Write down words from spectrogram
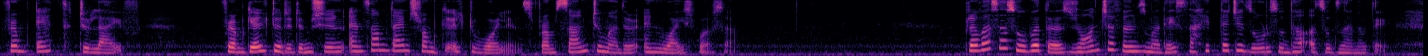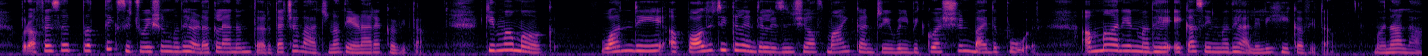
from death to life, from guilt to redemption, and sometimes from guilt to violence, from son to mother, and vice versa. प्रवासासोबतच जॉनच्या फिल्म्समध्ये साहित्याची जोडसुद्धा अचूक जाणवते प्रोफेसर प्रत्येक सिच्युएशनमध्ये अडकल्यानंतर त्याच्या वाचनात येणाऱ्या कविता. किंवा मग one day a political intelligence of my country will be question by the poor Amma आर्यनमध्ये एका सीनमध्ये आलेली ही कविता. मनाला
